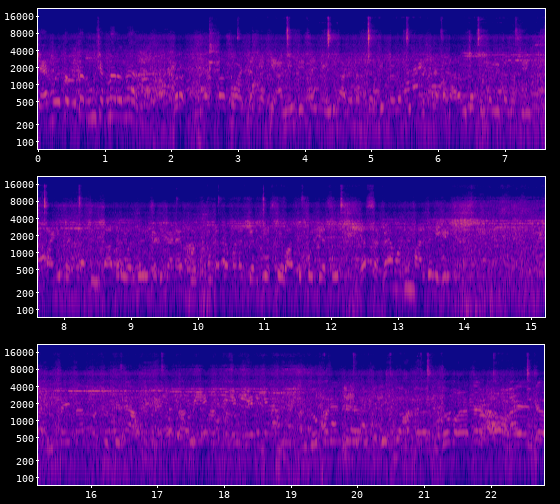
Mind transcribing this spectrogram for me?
त्यामुळे तो विकास होऊ शकणार ना? बरं आता असं वाटतं का की अनिल देसाई निवडून आल्यानंतर जे प्रलंबित प्रश्न आहे धारावीचा पूर्ण विकास असेल पाणी प्रश्न असेल दादर वर्दळीच्या ठिकाणी मोठ्या प्रमाणात गर्दी असते वाहतूक कोंडी असेल या सगळ्यामधून मार्ग निघेल विषयीचा पद्धतीने आपले प्रयत्न चालू आणि जोपर्यंत जो बाळासाहेब यांच्या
